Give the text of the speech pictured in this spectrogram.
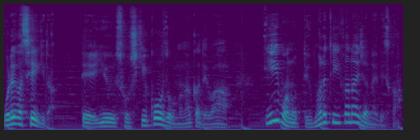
俺が正義だ。っていう組織構造の中では、いいものって生まれていかないじゃないですか。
